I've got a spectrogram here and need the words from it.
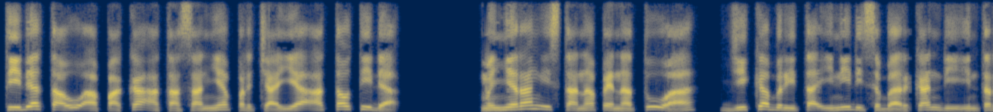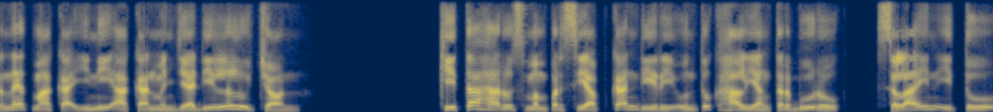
Tidak tahu apakah atasannya percaya atau tidak. Menyerang Istana Penatua, jika berita ini disebarkan di internet maka ini akan menjadi lelucon. Kita harus mempersiapkan diri untuk hal yang terburuk, selain itu,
